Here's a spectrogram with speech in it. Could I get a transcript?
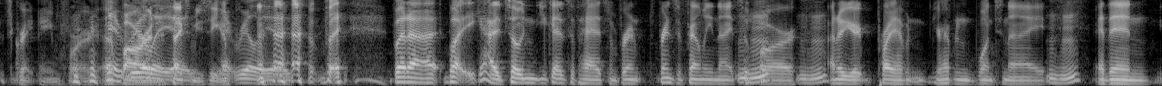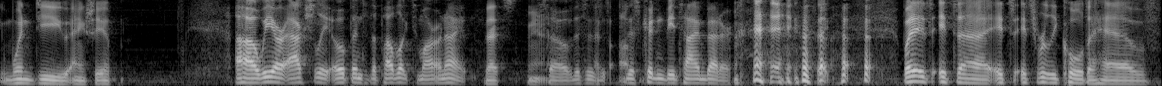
it's a great name for a bar really and a sex is. museum. It really is. but but uh but yeah so you guys have had some friend, friends and family nights Mm-hmm, so far i know you're probably having you're having one tonight Mm-hmm. and then when do you actually Uh, we are actually open to the public tomorrow night. That's yeah, So this is awesome. this couldn't be time better. but it's it's uh it's it's really cool to have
